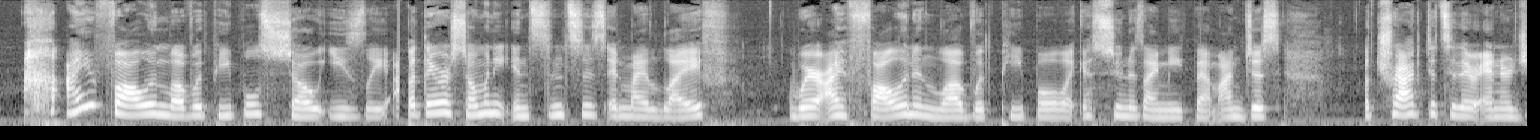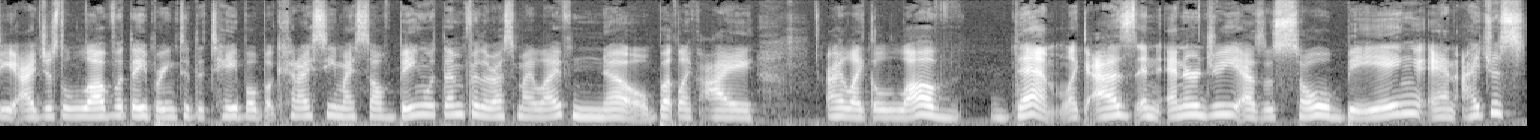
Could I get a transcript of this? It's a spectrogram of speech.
I fall in love with people so easily. But there are so many instances in my life where I've fallen in love with people like as soon as I meet them. I'm just attracted to their energy. I just love what they bring to the table. But could I see myself being with them for the rest of my life? No. But like I I like love them like as an energy, as a soul being, and I just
